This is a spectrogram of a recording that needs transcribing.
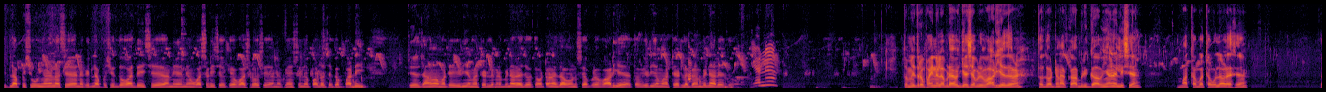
કેટલા પશુ વિયાણેલા છે અને કેટલા પશુ દવા દે છે અને એને વાસળી છે કે વાસડો છે અને ભેંસુને પાડો છે કે પાડી, તે જાણવા માટે વિડીયોમાં ઠેઠ લગણ બિના રહેજો. તો અટાણે જવાનું છે આપણે વાડીએ. તો વિડીયોમાં ઠેઠ લગણ બિના રહેજો. તો મિત્રો ફાઇનલ આપણે આવી ગયા છે આપણે વાડીએ તો તો દોટણા કાબરી ગા વિયાણેલી છે. માથા બાથા ઉલાળે છે. તો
